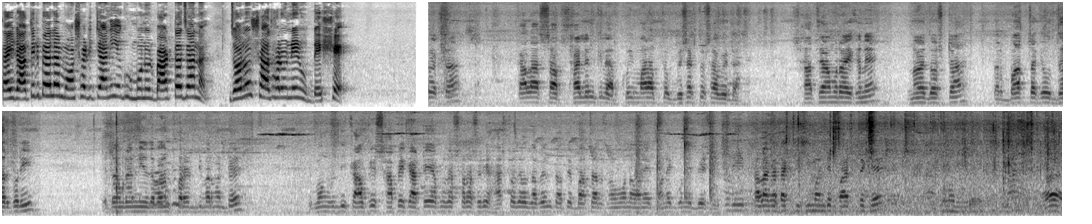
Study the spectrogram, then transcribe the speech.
তাই রাতের বেলা মশারি টানিয়ে ঘুমানোর বার্তা জানান জনসাধারণের উদ্দেশ্যে। একটা কালার সাপ সাইলেন্ট কিলার খুবই মারাত্মক বিষাক্ত সাপ এটা। সাথে আমরা এখানে নয় দশটা তার বাচ্চাকে উদ্ধার করি। এটা আমরা নিয়ে যাব ফরেস্ট ডিপার্টমেন্টে এবং যদি কাউকে সাপে কাটে আপনারা সরাসরি হাসপাতাল যাবেন তাতে বাঁচার সম্ভাবনা অনেক অনেক গুণে বেশি। ফালাকাটা কৃষি মান্ডির পাশ থেকে হ্যাঁ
